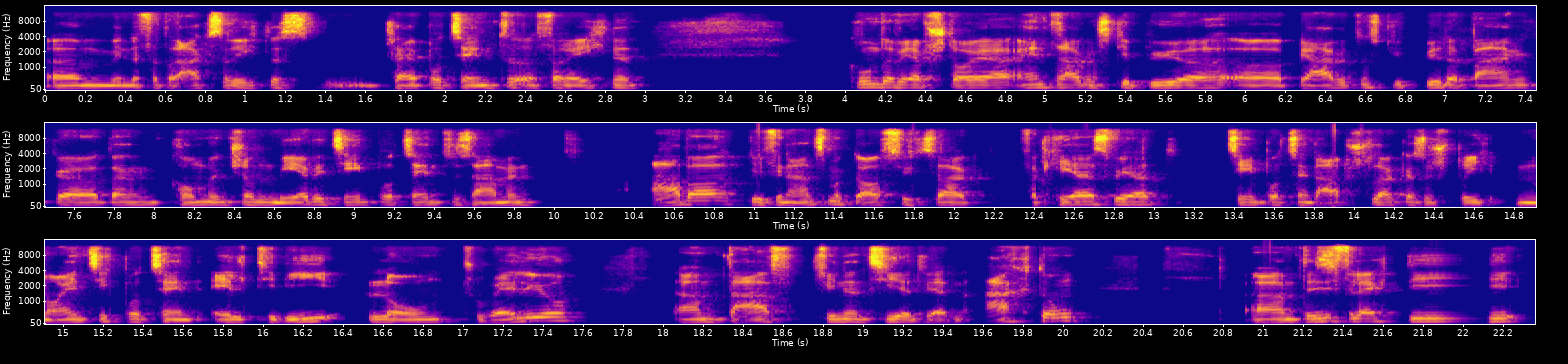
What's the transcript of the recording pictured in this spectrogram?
ähm, wenn der Vertragsrichter 2 Prozent äh, verrechnet, Grunderwerbsteuer, Eintragungsgebühr, äh, Bearbeitungsgebühr der Bank, äh, dann kommen schon mehr wie 10 Prozent zusammen. Aber die Finanzmarktaufsicht sagt, Verkehrswert, 10 Prozent Abschlag, also sprich 90 Prozent LTV, Loan to Value, ähm, darf finanziert werden. Achtung, ähm, das ist vielleicht die,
